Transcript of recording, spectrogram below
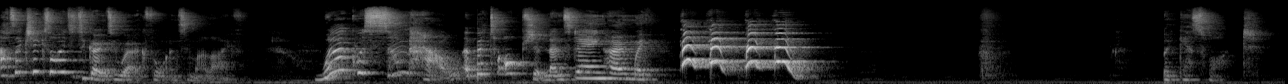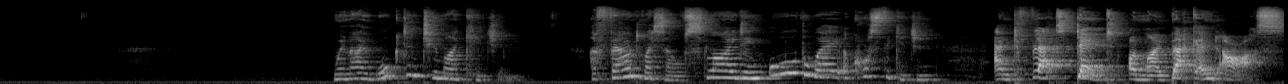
I was actually excited to go to work for once in my life. Work was somehow a better option than staying home with But guess what? When I walked into my kitchen, I found myself sliding all the way across the kitchen and flat dead on my back and ass.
